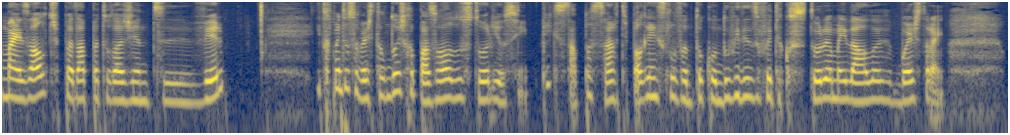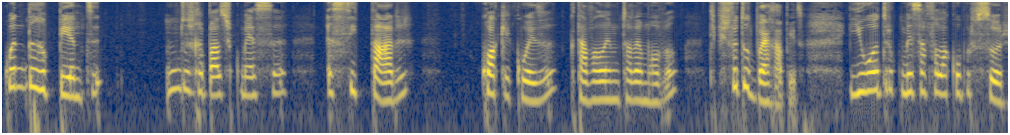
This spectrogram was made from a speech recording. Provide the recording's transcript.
mais altos para dar para toda a gente ver. E de repente eu vejo, estão dois rapazes ao lado do setor e eu assim, o que é que se está a passar? Tipo, alguém se levantou com dúvidas e foi ter com o setor a meio da aula, bem estranho. Quando de repente um dos rapazes começa a citar qualquer coisa que estava ali no telemóvel, tipo, isto foi tudo bem rápido. E o outro começa a falar com o professor,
